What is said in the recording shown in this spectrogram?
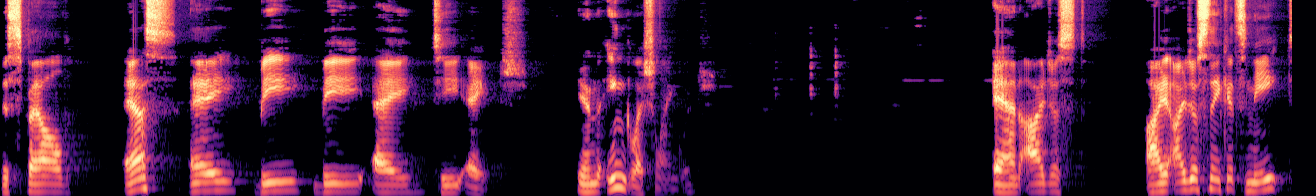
is spelled S A B B A T H in the English language. And I just I, I just think it's neat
